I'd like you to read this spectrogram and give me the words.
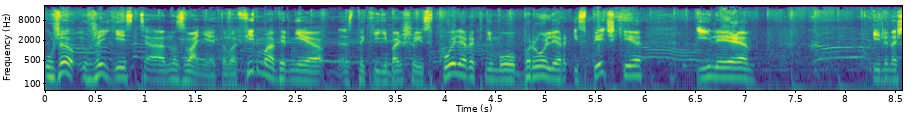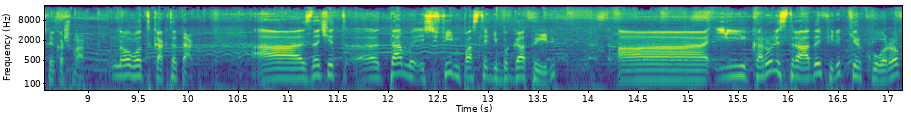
уже, уже есть а, название этого фильма, вернее, э, такие небольшие спойлеры к нему. Бролер из печки или или «Ночной кошмар». Но вот как-то так. А, значит, э, там фильм «Последний богатырь». А, и король эстрады Филипп Киркоров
